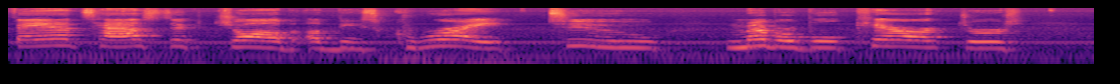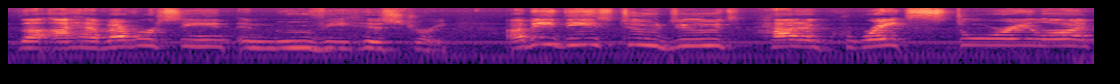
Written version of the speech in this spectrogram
fantastic job of these great two memorable characters that I have ever seen in movie history. I mean, these two dudes had a great storyline.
